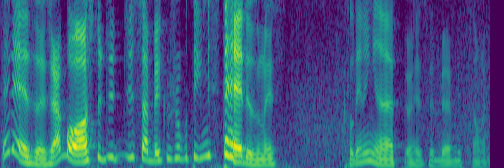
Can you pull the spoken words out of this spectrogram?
Beleza, já gosto de, de saber que o jogo tem mistérios, mas... Cleaning up, eu recebi a missão ali.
